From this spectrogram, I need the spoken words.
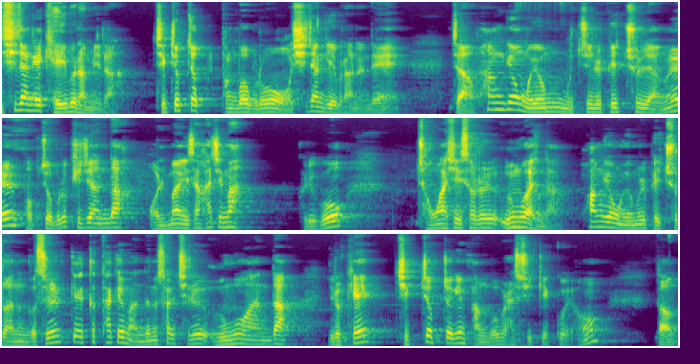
시장에 개입을 합니다. 직접적 방법으로 시장 개입을 하는데 자, 환경 오염 물질 배출량을 법적으로 규제한다. 얼마 이상 하지 마. 그리고 정화 시설을 의무화한다. 환경 오염을 배출하는 것을 깨끗하게 만드는 설치를 의무화한다. 이렇게 직접적인 방법을 할 수 있겠고요. 다음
